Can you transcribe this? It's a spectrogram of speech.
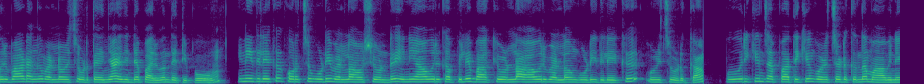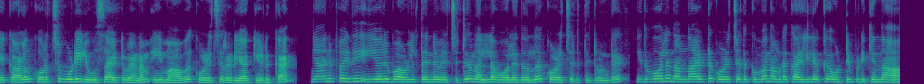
ഒരുപാട് അങ്ങ് വെള്ളം ഒഴിച്ചു കൊടുത്തു കഴിഞ്ഞാൽ ഇതിന്റെ പരുവം തെറ്റിപ്പോവും. ഇനി ഇതിലേക്ക് കുറച്ചുകൂടി വെള്ളം ആവശ്യമുണ്ട്. ഇനി ആ ഒരു കപ്പിൽ ബാക്കിയുള്ള ആ ഒരു വെള്ളവും കൂടി ഇതിലേക്ക് ഒഴിച്ചു കൊടുക്കാം. പൂരിക്കും ചപ്പാത്തിക്കും കുഴച്ചെടുക്കുന്ന മാവിനേക്കാളും കുറച്ചുകൂടി ലൂസായിട്ട് വേണം ഈ മാവ് കുഴച്ച് റെഡിയാക്കി എടുക്കാൻ. ഞാനിപ്പോൾ ഇത് ഈ ഒരു ബൗളിൽ തന്നെ വെച്ചിട്ട് നല്ലപോലെ ഇതൊന്ന് കുഴച്ചെടുത്തിട്ടുണ്ട്. ഇതുപോലെ നന്നായിട്ട് കുഴച്ചെടുക്കുമ്പോൾ നമ്മുടെ കയ്യിലൊക്കെ ഒട്ടിപ്പിടിക്കുന്ന ആ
